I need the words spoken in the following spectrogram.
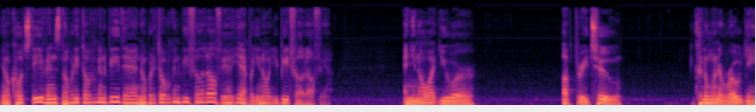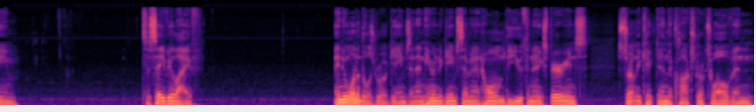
you know, Coach Stevens, nobody thought we were going to be there. Nobody thought we were going to beat Philadelphia. Yeah, but you know what? You beat Philadelphia. And you know what? You were up 3 2. You couldn't win a road game to save your life. Any one of those road games. And then here in the game seven at home, the youth and inexperience certainly kicked in. The clock struck 12, and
